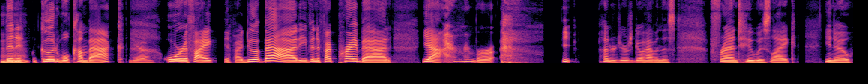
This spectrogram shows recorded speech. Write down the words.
then it good will come back. Yeah. Or if I if I do it bad, even if I pray bad, yeah, I remember hundred years ago having this friend who was like, you know,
